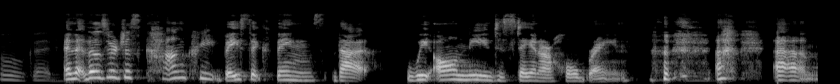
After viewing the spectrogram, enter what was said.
Oh, good. And those are just concrete, basic things that we all need to stay in our whole brain. um,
